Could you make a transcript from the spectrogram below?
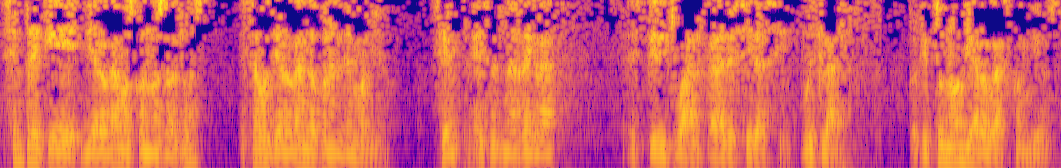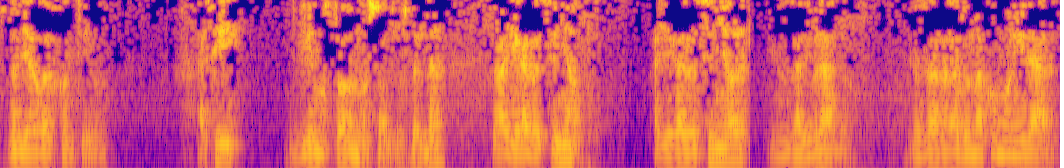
siempre que dialogamos con nosotros, estamos dialogando con el demonio. Siempre. Esa es una regla espiritual, para decir así. Muy clara. Porque tú no dialogas con Dios, no dialogas contigo. Así vivimos todos nosotros, ¿verdad? Pero ha llegado el Señor. Ha llegado el Señor y nos ha librado. Nos ha dado una comunidad.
